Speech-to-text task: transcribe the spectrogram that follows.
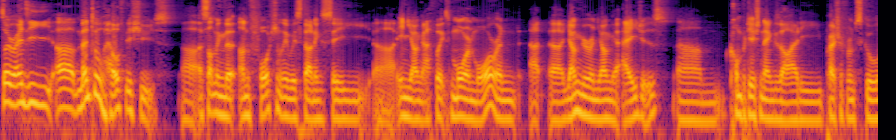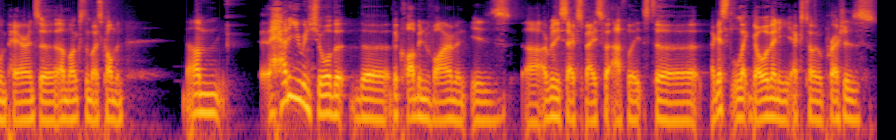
So, Rainsy, uh, mental health issues uh, are something that unfortunately we're starting to see uh, in young athletes more and more, and at uh, younger and younger ages. Um, competition anxiety, pressure from school and parents are amongst the most common. Um, how do you ensure that the the club environment is uh, a really safe space for athletes to, I guess, let go of any external pressures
